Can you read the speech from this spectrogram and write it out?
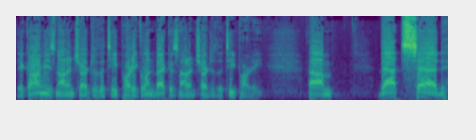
Dick Armey is not in charge of the Tea Party. Glenn Beck is not in charge of the Tea Party. Um, that said,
